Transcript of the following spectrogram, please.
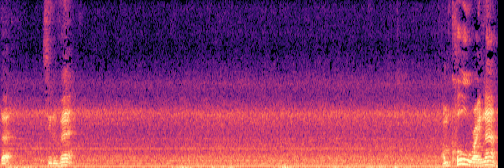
That see the vent. I'm cool right now.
